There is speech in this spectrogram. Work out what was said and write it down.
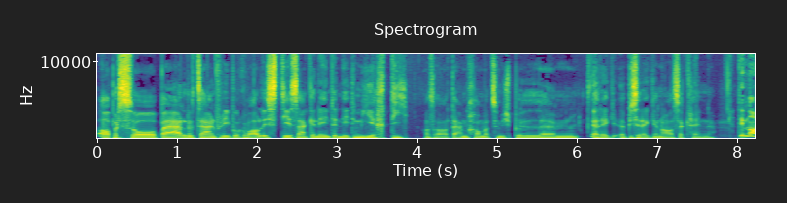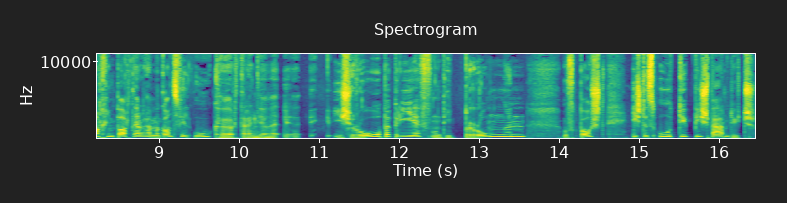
Aber so Bern, Luzern, Freiburg, Wallis, die sagen eher nicht michti. Also an dem kann man zum Beispiel ähm, etwas Regionales erkennen. Bei Achim Parter haben wir ganz viel U gehört. Er hat ja äh, äh, in Schrobenbrief und in Brungen auf die Post. Ist das U typisch Berndeutsch?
